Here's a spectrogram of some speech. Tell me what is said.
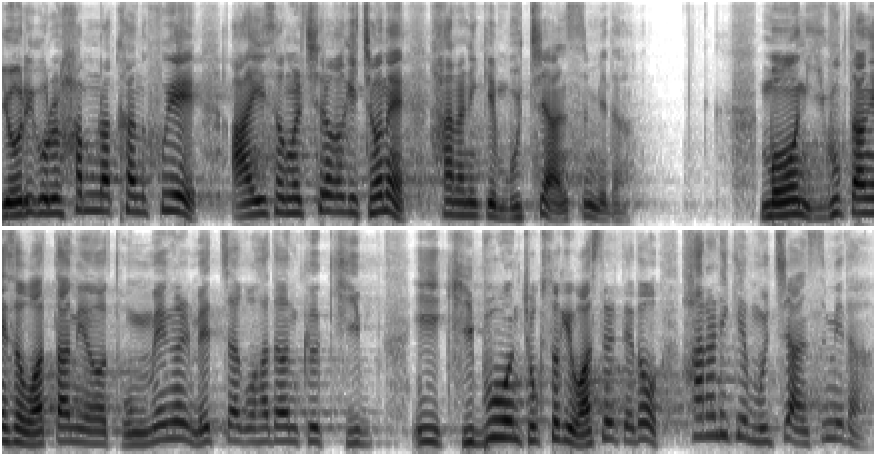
여리고를 함락한 후에 아이성을 치러 가기 전에 하나님께 묻지 않습니다. 먼 이국 땅에서 왔다며 동맹을 맺자고 하던 그이 기부원 족속이 왔을 때도 하나님께 묻지 않습니다.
